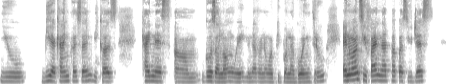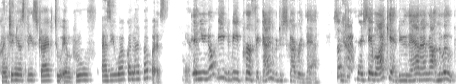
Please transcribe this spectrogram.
You be a kind person because kindness um, goes a long way. You never know what people are going through. And once you find that purpose, you just continuously strive to improve as you work on that purpose. Yeah. And you don't need to be perfect. I have discovered that. Sometimes yeah. I say, well, I can't do that. I'm not in the mood.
